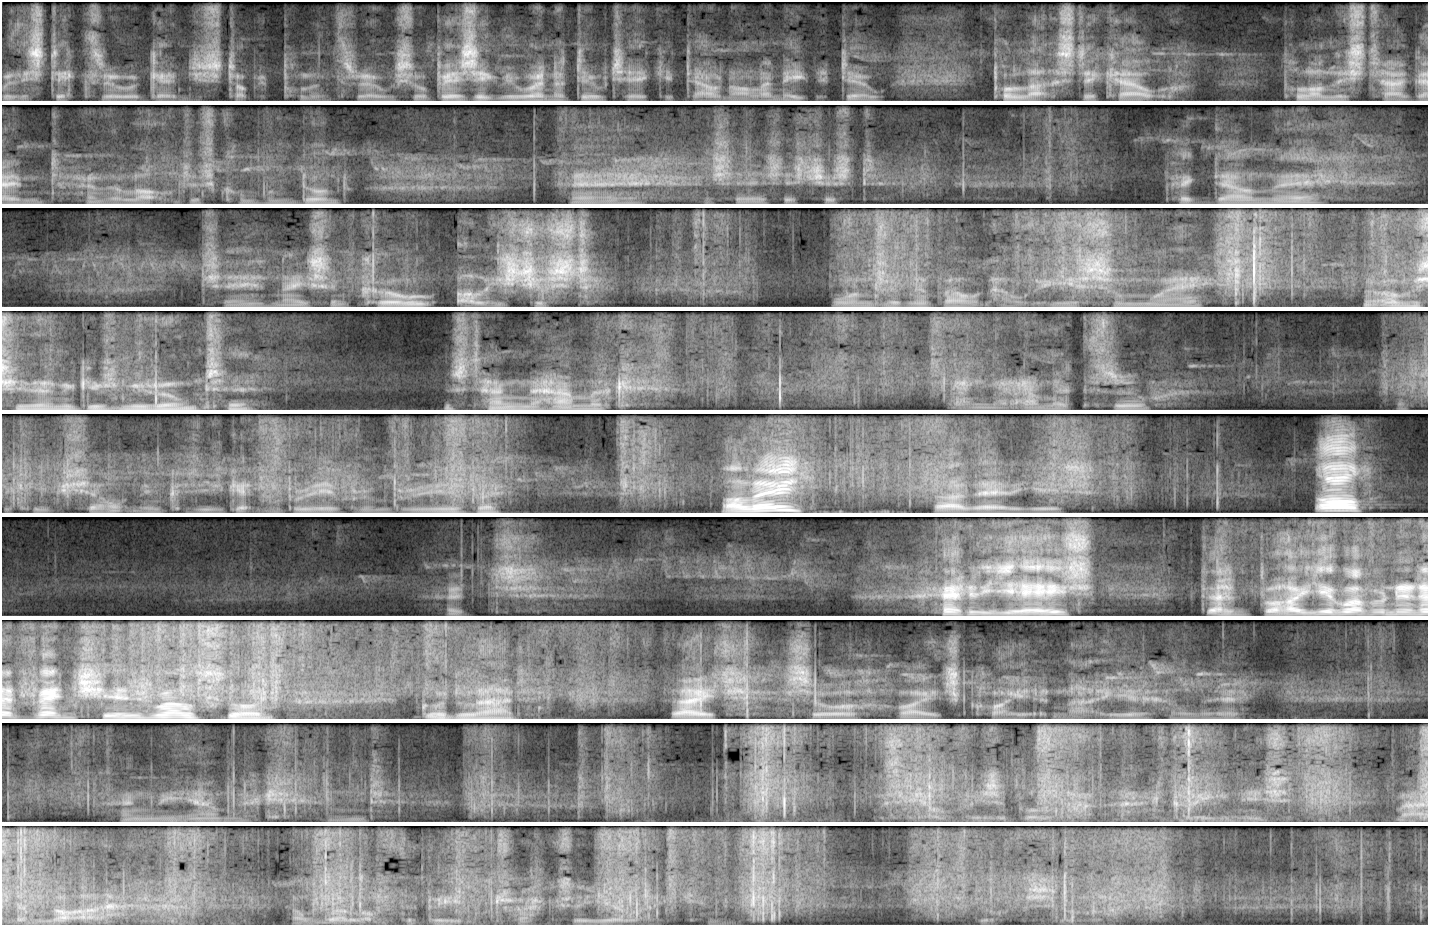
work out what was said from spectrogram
with a stick through again, just stop it pulling through. So basically when I do take it down, all I need to do, pull that stick out, pull on this tag end, and the lot will just come undone. Uh, as it's just pegged down there. Okay, nice and cool. Ollie's just wandering about out here somewhere. But obviously then it gives me room to just hang the hammock. Hang the hammock through. Have to keep shouting him because he's getting braver and braver. Ollie! Ah, oh, there he is. Oh! There he is. Dad boy, you having an adventure as well, son? Good lad. Right, so why it's quiet and that here, I'll uh, hang the hammock and see how visible that green is. Man, I'm not a, I'm well off the beaten track, so you like and stuff.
